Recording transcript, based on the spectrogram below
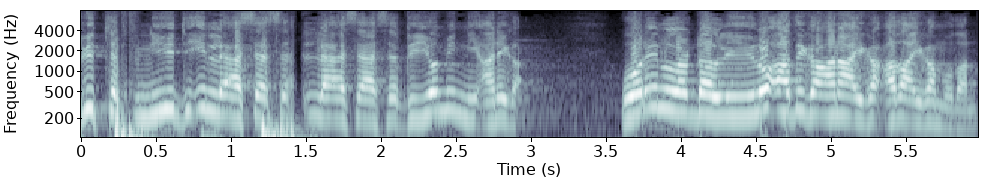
Bitafniidi in la asaasaqiyo minii aniga. War in la dhaliilo adiga anaa iga adaa iga mudan.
